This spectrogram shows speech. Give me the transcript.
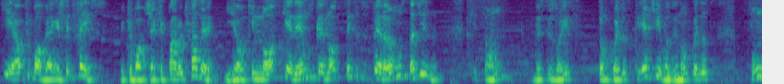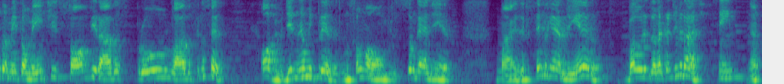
que é o que o Bob Iger sempre fez e que o Bob Chapek parou de fazer. E é o que nós queremos, que nós sempre esperamos da Disney que são decisões, são coisas criativas e não coisas fundamentalmente só viradas pro lado financeiro. Óbvio, Disney é uma empresa, eles não são uma ONG, eles precisam ganhar dinheiro. Mas eles sempre ganharam dinheiro valorizando a criatividade. Sim. Né?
